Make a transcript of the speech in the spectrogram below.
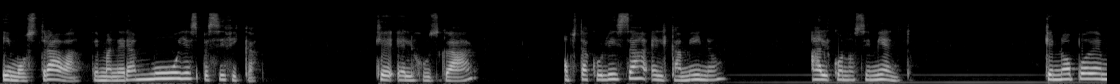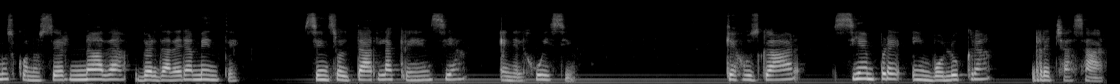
y mostraba de manera muy específica que el juzgar obstaculiza el camino al conocimiento, que no podemos conocer nada verdaderamente sin soltar la creencia en el juicio, que juzgar siempre involucra rechazar.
